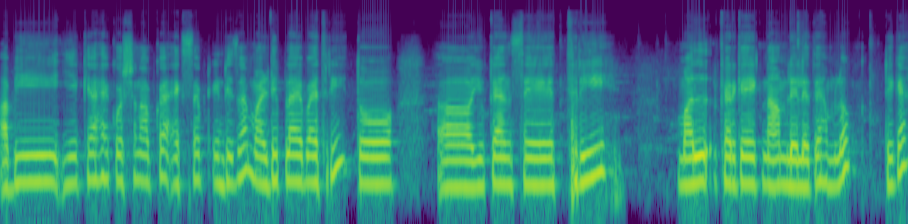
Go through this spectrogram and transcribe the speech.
अभी ये क्या है क्वेश्चन आपका? Except integer multiply by three तो यू कैन से थ्री मल करके एक नाम ले लेते हैं हम लोग, ठीक है?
